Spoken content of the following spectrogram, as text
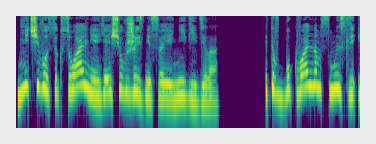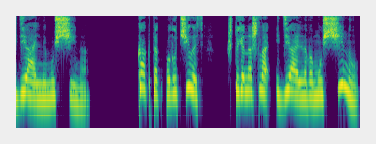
ничего сексуальнее я еще в жизни своей не видела. Это в буквальном смысле идеальный мужчина. Как так получилось, что я нашла идеального мужчину,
